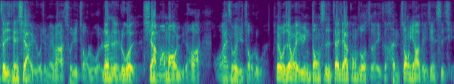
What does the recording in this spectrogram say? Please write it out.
这几天下雨，我就没办法出去走路了。但是如果下毛毛雨的话，我还是会去走路。所以我认为运动是在家工作者一个很重要的一件事情。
